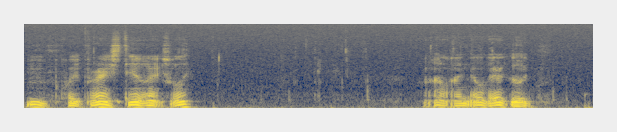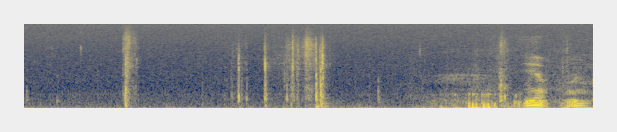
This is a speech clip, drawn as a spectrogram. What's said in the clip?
Hmm, quite fresh too, actually. Well, I know they're good. Yep, well,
